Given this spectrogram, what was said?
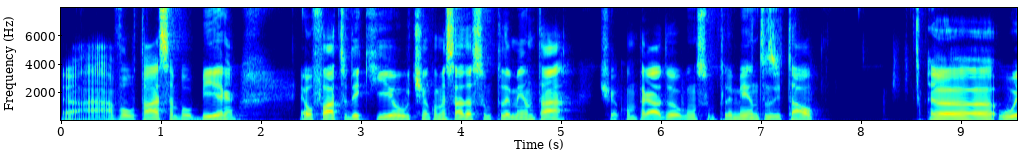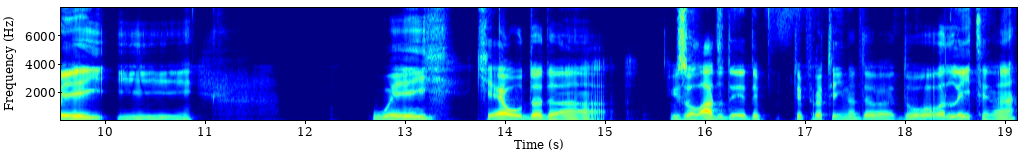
a voltar essa bobeira, é o fato de que eu tinha começado a suplementar, tinha comprado alguns suplementos e tal, uh, whey e whey, que é o da, da isolado de, de, de proteína do, do leite, né?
